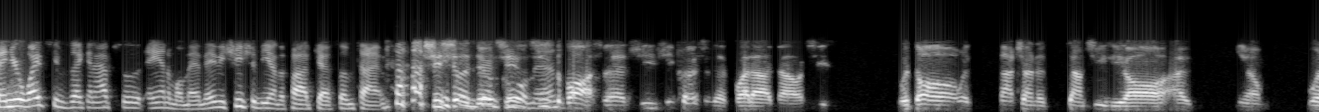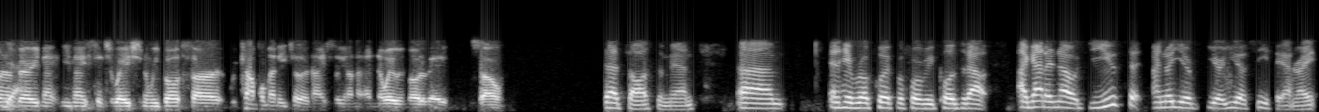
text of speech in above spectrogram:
And your wife seems like an absolute animal, man. Maybe she should be on the podcast sometime. she She's should, so dude. she's, cool, she's man. the boss, man. She she crushes it. But uh, no, she's with all with not trying to sound cheesy at all. I, you know, we're in Yeah. a very nice, nice situation, and we both are we complement each other nicely on in the way we motivate. So That's awesome, man. Um, and hey, real quick before we close it out, I gotta know. Do you? Th- I know you're you're a UFC fan, right?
